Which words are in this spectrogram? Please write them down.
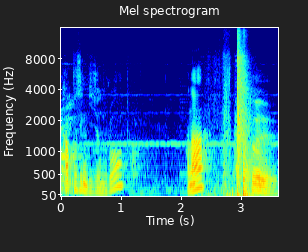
하프 스윙 기준으로 하나, 둘.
